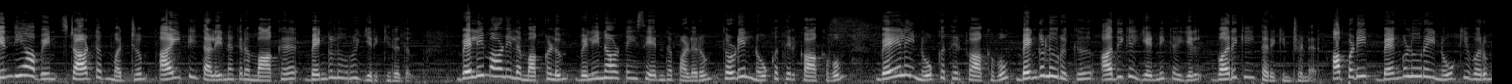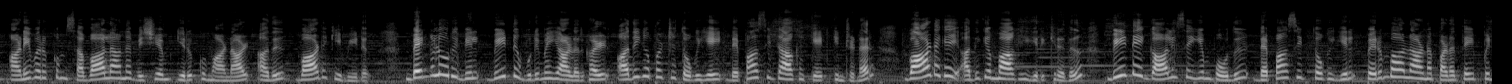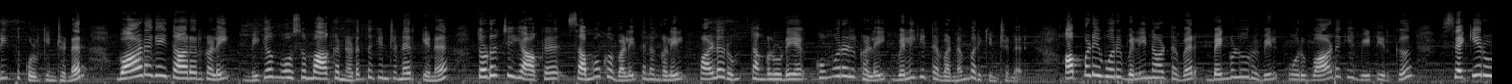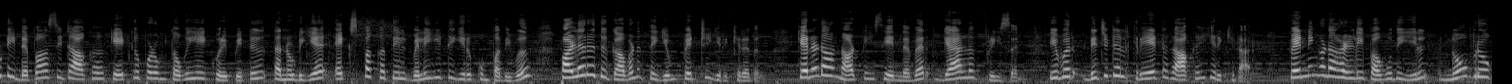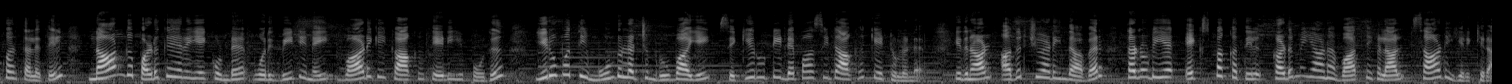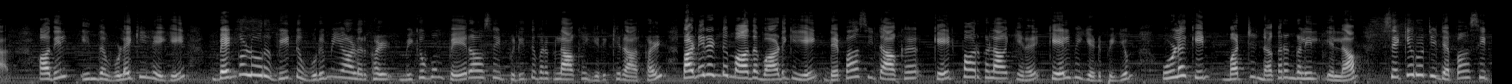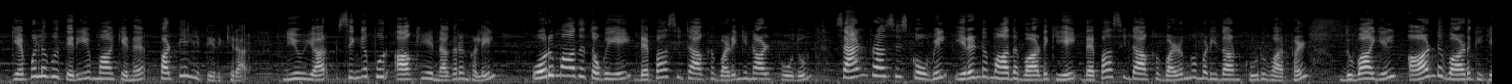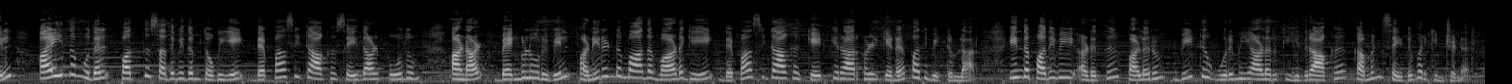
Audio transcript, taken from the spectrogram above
இந்தியாவின் start up மற்றும் ID தலைநகரமாக பெங்களூரு இருக்கிறது. வெளிமாநில மக்களும் வெளிநாட்டை சேர்ந்த பலரும் தொழில் நோக்கத்திற்காகவும் வேலை நோக்கத்திற்காகவும் பெங்களூருக்கு அதிக எண்ணிக்கையில் வருகை தருகின்றனர். அப்படி பெங்களூரை நோக்கி வரும் அனைவருக்கும் சவாலான விஷயம் இருக்குமானால் அது வாடகை வீடு. பெங்களூருவில் வீட்டு உரிமையாளர்கள் அதிகபட்ச தொகையை டெபாசிட்டாக கேட்கின்றனர். வாடகை அதிகமாக இருக்கிறது. வீட்டை காலி செய்யும் போது டெபாசிட் தொகையில் பெரும்பாலான பணத்தை பிடித்துக் கொள்கின்றனர். வாடகைதாரர்களை மிக மோசமாக நடத்துகின்றனர் என தொடர்ச்சியாக சமூக வலைதளங்களில் பலரும் தங்களுடைய குமுறல்களை வெளியிட்ட வண்ணம் வருகின்றனர். அப்படி ஒரு வெளிநாட்டவர் பெங்களூருவில் ஒரு வாடகை வீட்டிற்கு செக்யூரிட்டி டெபாசிட்டாக கேட்கப்படும் தொகையை குறிப்பிட்டு தன்னுடைய எக்ஸ் பக்கத்தில் வெளியிட்டு இருக்கும் பதிவு பலரது கவனத்தையும் பெற்று இருக்கிறது கனடா நாட்டை சேர்ந்தவர் கேலப் ஃப்ரீசன். இவர் டிஜிட்டல் கிரியேட்டராக இருக்கிறார். பென்னிங்கனஹள்ளி பகுதியில் நோ புரோக்கர் தளத்தில் நான்கு படுக்கையறையை கொண்ட ஒரு வீட்டினை வாடகைக்காக தேடிய போது இருபத்தி மூன்று லட்சம் ரூபாயை செக்யூரிட்டி டெபாசிட்டாக கேட்டுள்ளனர். இதனால் அதிர்ச்சியடைந்த அவர் தன்னுடைய எக்ஸ் பக்கத்தில் கடுமையான வார்த்தைகளால் சாடியிருக்கிறார் அதில் இந்த உலகிலேயே பெங்களூரு வீட்டு உரிமையாளர்கள் மிகவும் பேராசை பிடித்தவர்களாக இருக்கிறார்கள். பனிரெண்டு மாத வாடகையை டெபாசிட்டாக கேட்பார்களா என கேள்வி எழுப்பியும் உலகின் மற்ற நகரங்கள் நகரங்களில் எல்லாம் செக்யூரிட்டி டெபாசிட் எவ்வளவு தெரியுமா என பட்டியலிட்டிருக்கிறார். நியூயார்க் சிங்கப்பூர் ஆகிய நகரங்களில் ஒரு மாத தொகையை டெபாசிட்டாக வழங்கினால் போதும். சான் பிரான்சிஸ்கோவில் இரண்டு மாத வாடகையை டெபாசிட்டாக வழங்கும்படிதான் கூறுவார்கள். துபாயில் ஆண்டு வாடகையில் ஐந்து முதல் பத்து சதவீதம் தொகையை டெபாசிட்டாக செய்தால் போதும். ஆனால் பெங்களூருவில் பனிரெண்டு மாத வாடகையை டெபாசிட்டாக கேட்கிறார்கள் என பதிவிட்டுள்ளார். இந்த பதிவை அடுத்து பலரும் வீட்டு உரிமையாளருக்கு எதிராக கமெண்ட் செய்து வருகின்றனர்.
